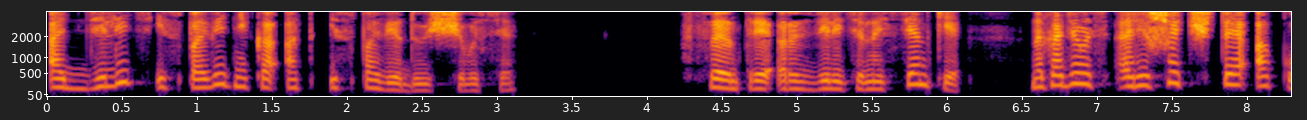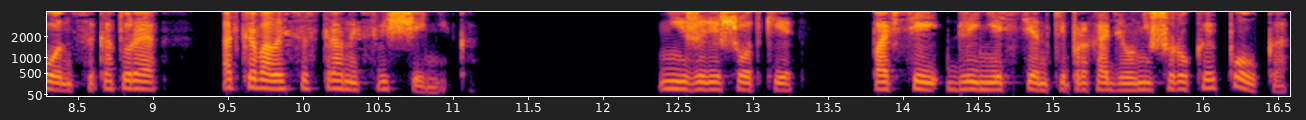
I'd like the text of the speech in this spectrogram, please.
отделить исповедника от исповедующегося. В центре разделительной стенки находилось решетчатое оконце, которое открывалось со стороны священника. Ниже решетки по всей длине стенки проходила неширокая полка.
